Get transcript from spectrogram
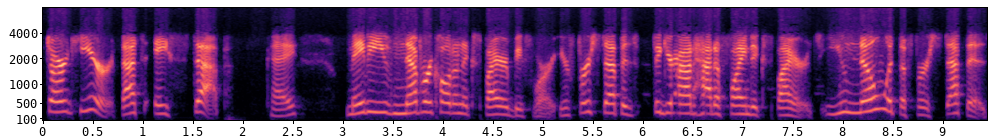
start here. That's a step. Okay. Maybe you've never called an expired before. Your first step is figure out how to find expireds. You know what the first step is.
